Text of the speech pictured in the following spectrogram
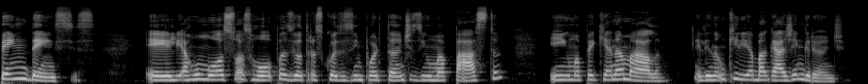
pendências. Ele arrumou as suas roupas e outras coisas importantes em uma pasta e em uma pequena mala. Ele não queria bagagem grande.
